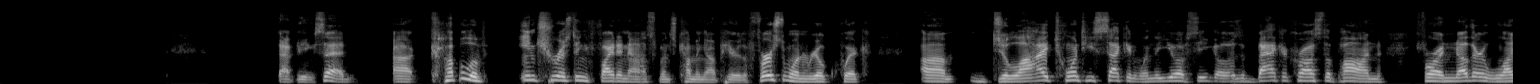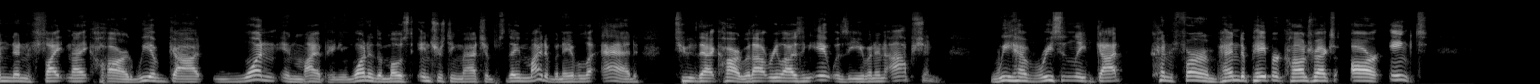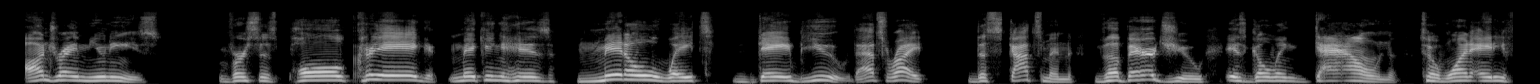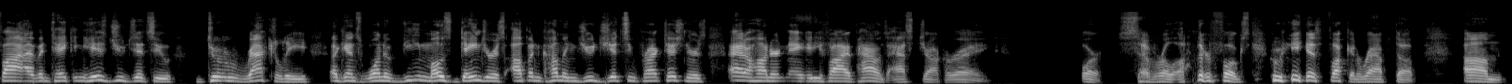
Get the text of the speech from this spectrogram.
That being said, a couple of interesting fight announcements coming up here. The first one, real quick, um, July 22nd, when the UFC goes back across the pond for another London fight night card, we have got one, in my opinion, one of the most interesting matchups they might have been able to add to that card without realizing it was even an option. We have recently got confirmed pen to paper contracts are inked. Andre Muniz versus Paul Craig making his middleweight debut. That's right. The Scotsman, the Bear Jew, is going down to 185 and taking his jujitsu directly against one of the most dangerous up and coming jujitsu practitioners at 185 pounds. Ask Jacare or several other folks who he has fucking wrapped up. Um,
